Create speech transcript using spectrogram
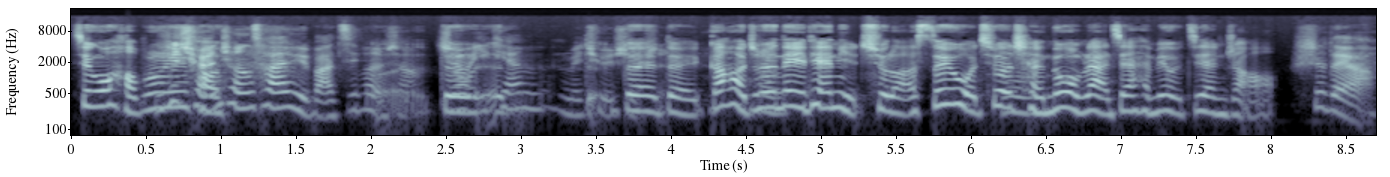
结果好不容易全程参与吧，基本上只有一天没去。对对，刚好就是那一天你去了，所以我去了成都，我们俩竟然还没有见着。是的呀，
